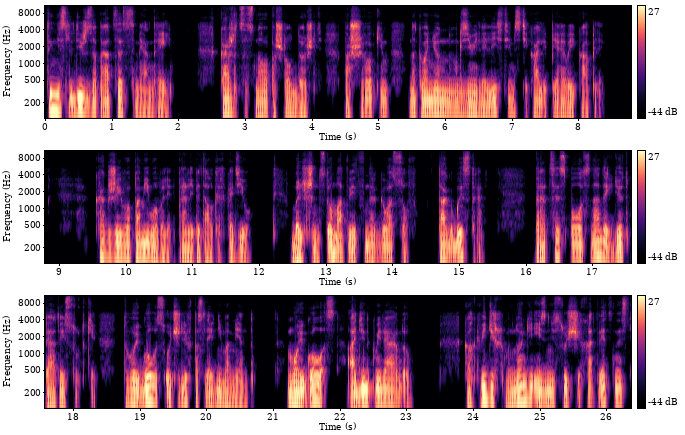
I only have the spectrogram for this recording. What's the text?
Ты не следишь за процессами, Андрей. Кажется, снова пошел дождь. По широким, наклоненным к земле листьям стекали первые капли. «Как же его помиловали?» – пролепетал крокодил. Большинством ответственных голосов. «Так быстро?» Процесс полуснада идет пятые сутки. Твой голос учили в последний момент. Мой голос один к миллиарду. Как видишь, многие из несущих ответственность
